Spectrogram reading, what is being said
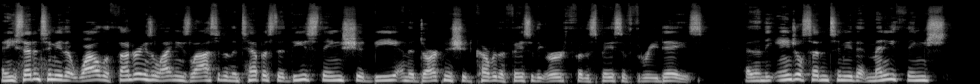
And he said unto me that while the thunderings and lightnings lasted in the tempest, that these things should be, and the darkness should cover the face of the earth for the space of three days. And then the angel said unto me that many things,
